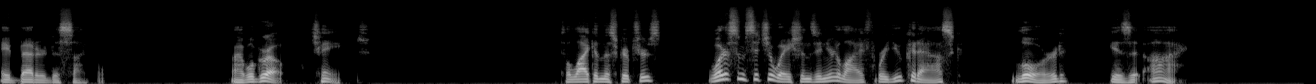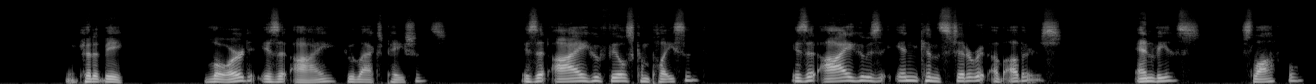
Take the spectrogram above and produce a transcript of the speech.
a better disciple. I will grow, change. To liken the scriptures, what are some situations in your life where you could ask, Lord, is it I? And could it be, Lord, is it I who lacks patience? Is it I who feels complacent? Is it I who's inconsiderate of others, envious, slothful,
